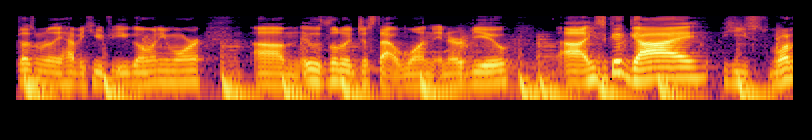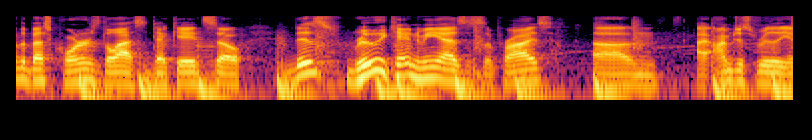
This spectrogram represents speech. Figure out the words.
doesn't really have a huge ego anymore. Um, it was literally just that one interview. Uh, he's a good guy. He's one of the best corners of the last decade. So this really came to me as a surprise. Um, I, I'm just really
